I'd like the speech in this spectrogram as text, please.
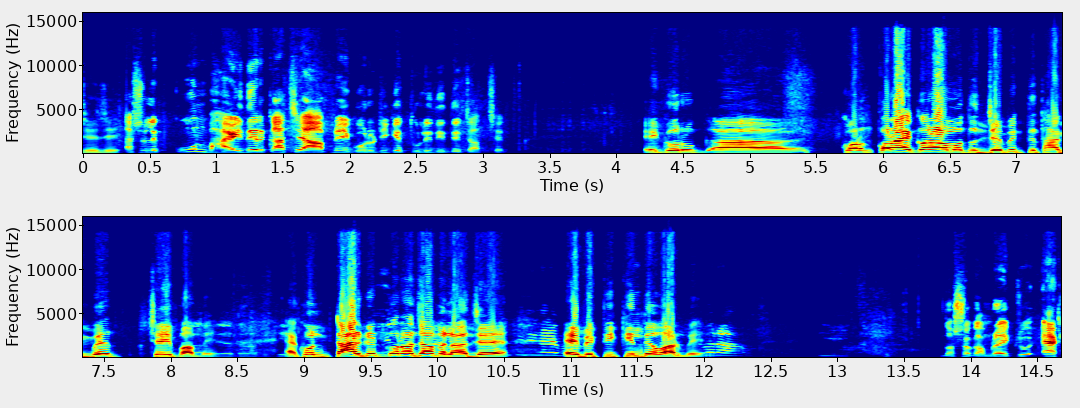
জি জি। আসলে কোন ভাইদের কাছে আপনি এই গরুটিকে তুলে দিতে চাচ্ছেন? এই গরু ক্রয় করার মতো যে ব্যক্তি থাকবে সেই পাবে। এখন টার্গেট করা যাবে না যে এই ব্যক্তি কিনতে পারবে। দর্শক আমরা একটু এক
